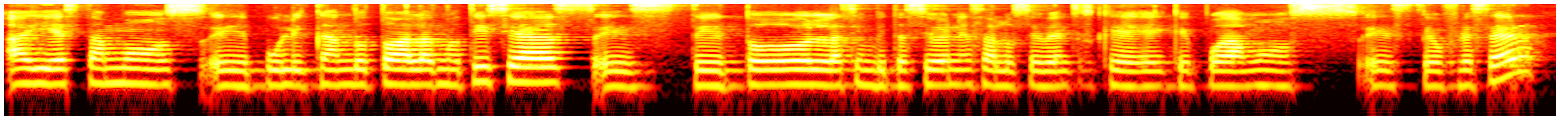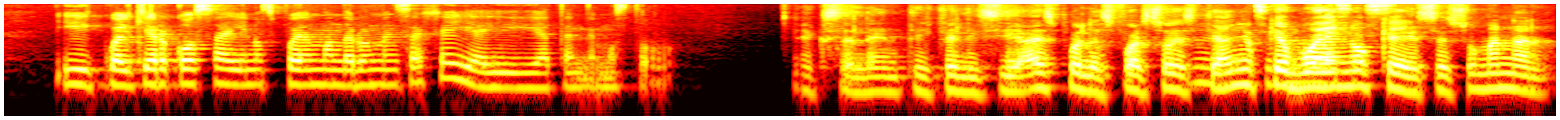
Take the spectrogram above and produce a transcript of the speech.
ahí estamos eh, publicando todas las noticias, este, todas las invitaciones a los eventos que, que, podamos este, ofrecer y cualquier cosa ahí nos pueden mandar un mensaje y ahí atendemos todo. Excelente y felicidades por el esfuerzo de este año. Qué bueno que se suman al,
